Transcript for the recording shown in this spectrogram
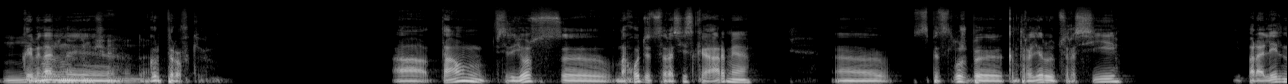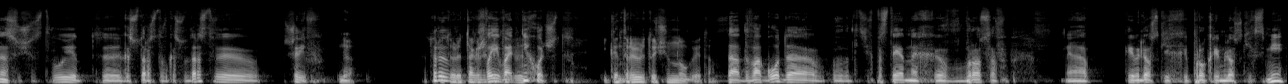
Ну, Криминальные да. группировки. А там всерьез э, находится российская армия, э, спецслужбы контролируются Россией, и параллельно существует э, государство в государстве шериф, да. который, который также воевать не хочет. И контролирует очень многое там. За два года вот этих постоянных вбросов э, кремлевских и прокремлевских СМИ,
